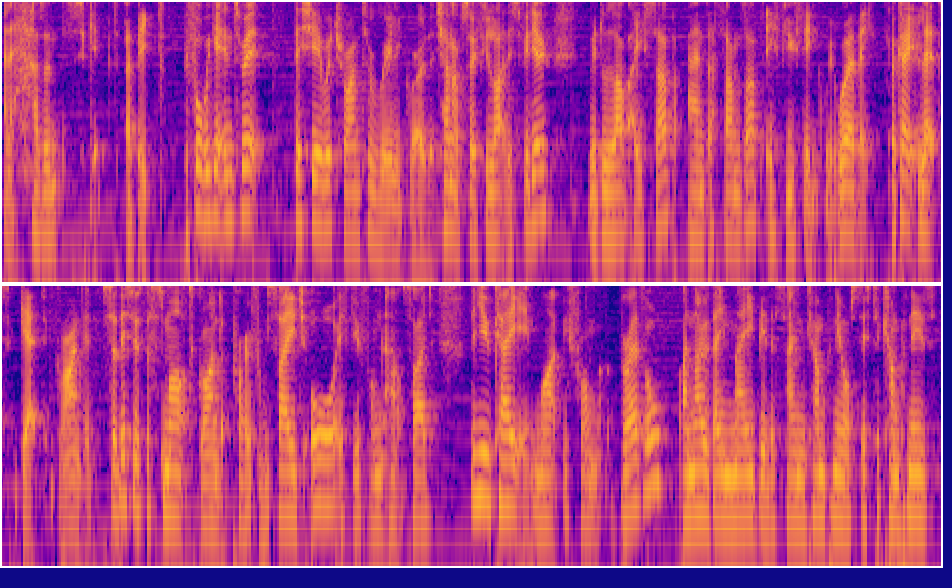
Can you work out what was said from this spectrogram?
and it hasn't skipped a beat. Before we get into it, this year we're trying to really grow the channel. So if you like this video, we'd love a sub and a thumbs up if you think we're worthy. Okay, let's get grinding. So this is the Smart Grinder Pro from Sage, or if you're from outside the UK, it might be from Breville. I know they may be the same company or sister companies,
